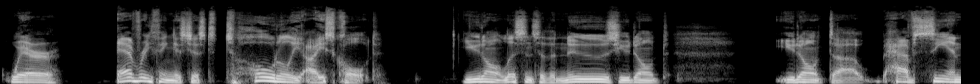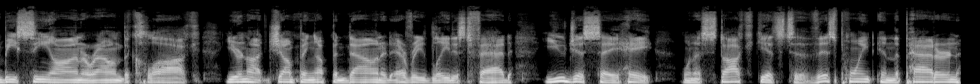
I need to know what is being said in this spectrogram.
where everything is just totally ice cold. You don't listen to the news. You don't, you don't uh, have CNBC on around the clock. You're not jumping up and down at every latest fad. You just say, Hey, when a stock gets to this point in the pattern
